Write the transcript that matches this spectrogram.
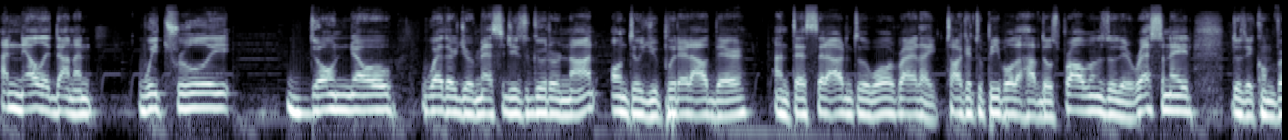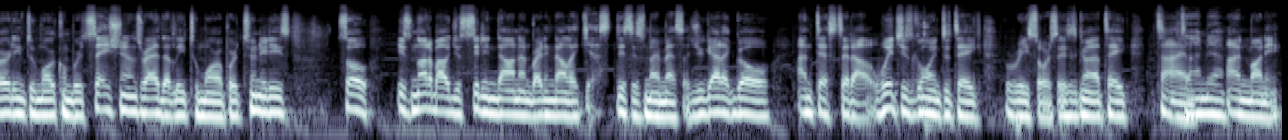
and nail it down. And we truly don't know whether your message is good or not until you put it out there and test it out into the world, right? Like talking to people that have those problems. Do they resonate? Do they convert into more conversations, right? That lead to more opportunities. So it's not about just sitting down and writing down like, yes, this is my message. You gotta go and test it out, which is going to take resources. It's gonna take time, time, yeah. and money,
